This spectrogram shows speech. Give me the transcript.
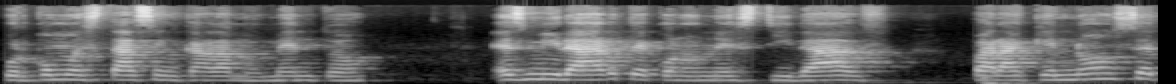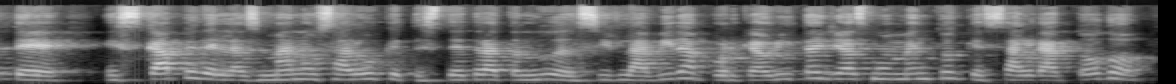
por cómo estás en cada momento. Es mirarte con honestidad, para que no se te escape de las manos algo que te esté tratando de decir la vida, porque ahorita ya es momento que salga todo.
